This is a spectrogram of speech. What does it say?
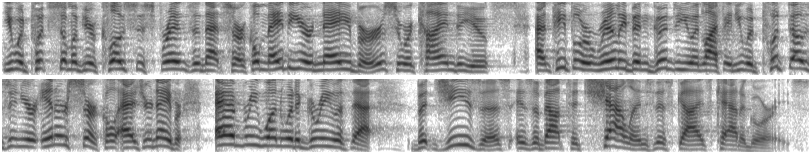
you would put some of your closest friends in that circle, maybe your neighbors who are kind to you, and people who have really been good to you in life, and you would put those in your inner circle as your neighbor. Everyone would agree with that. But Jesus is about to challenge this guy's categories.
